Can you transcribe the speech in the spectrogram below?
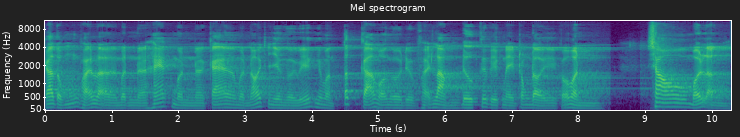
ca tụng không phải là mình hát, mình ca, mình nói cho nhiều người biết, nhưng mà tất cả mọi người đều phải làm được cái việc này trong đời của mình. Sau mỗi lần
